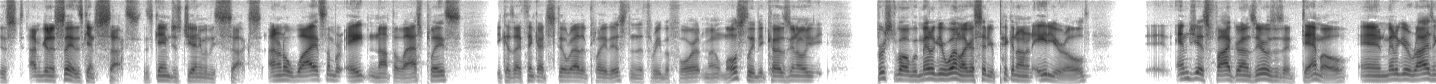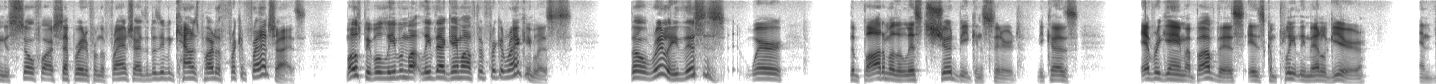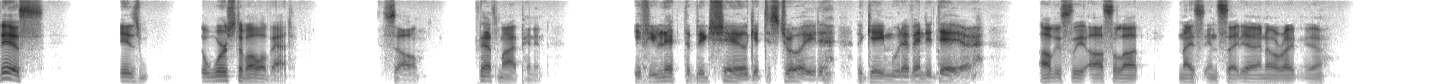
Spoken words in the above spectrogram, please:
just I'm gonna say this game sucks. This game just genuinely sucks. I don't know why it's number eight and not the last place, because I think I'd still rather play this than the three before it. Mostly because you know, first of all, with Metal Gear One, like I said, you're picking on an 80 year old MGS Five Ground Zeroes is a demo, and Metal Gear Rising is so far separated from the franchise it doesn't even count as part of the freaking franchise. Most people leave them uh, leave that game off their freaking ranking lists. So really, this is where the bottom of the list should be considered because every game above this is completely Metal Gear, and this is the worst of all of that. So, that's my opinion. If you let the big shell get destroyed, the game would have ended there. Obviously, Ocelot, nice insight. Yeah, I know, right? Yeah.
